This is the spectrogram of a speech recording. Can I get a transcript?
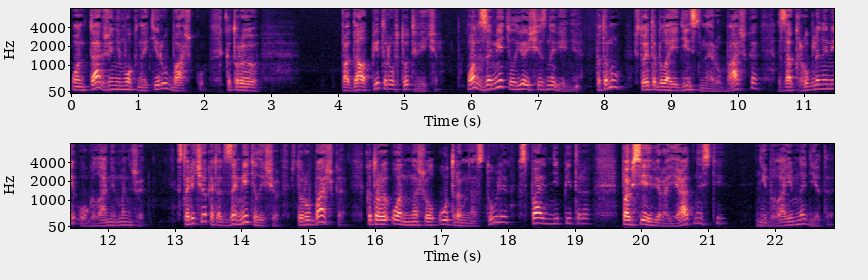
Он также не мог найти рубашку, которую подал Питеру в тот вечер. Он заметил ее исчезновение, потому что это была единственная рубашка с закругленными углами манжет. Старичок этот заметил еще, что рубашка, которую он нашел утром на стуле в спальне Питера, по всей вероятности, не была им надета,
